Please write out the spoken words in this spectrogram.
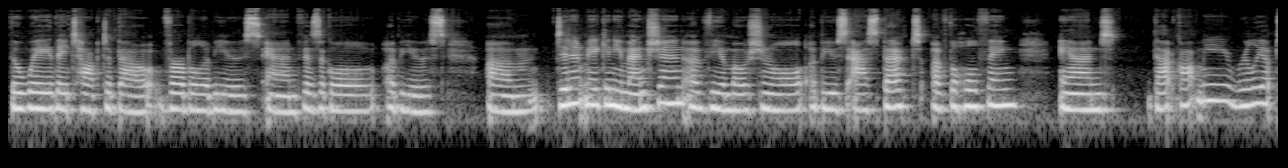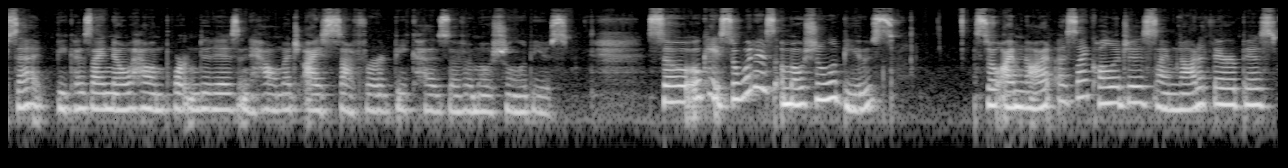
the way they talked about verbal abuse and physical abuse um, didn't make any mention of the emotional abuse aspect of the whole thing. And that got me really upset because I know how important it is and how much I suffered because of emotional abuse. So, okay, so what is emotional abuse? So, I'm not a psychologist, I'm not a therapist.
